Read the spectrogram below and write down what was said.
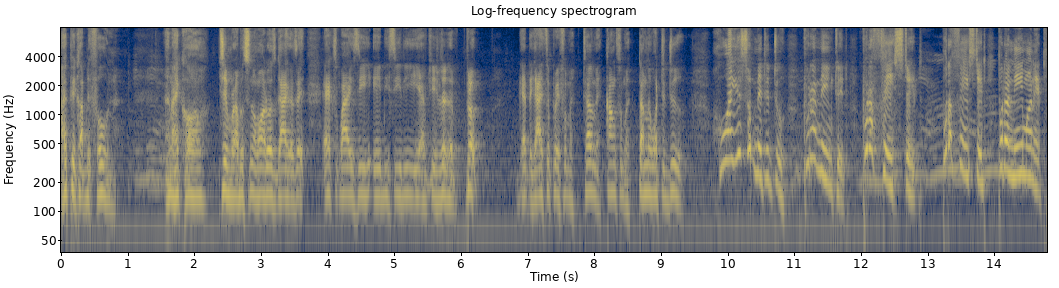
I pick up the phone and I call Jim Robertson or one of those guys that say X, Y, Z, A, B, C, D, E, F, G, blah, blah. get the guys to pray for me. Tell me, counsel me, tell me what to do. Who are you submitted to? Put a name to it. Put a face to it. Put a face to it. Put a name on it.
